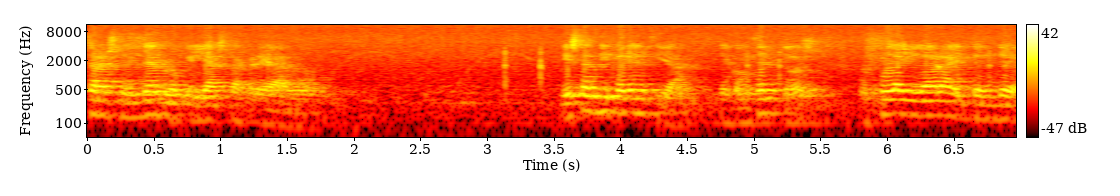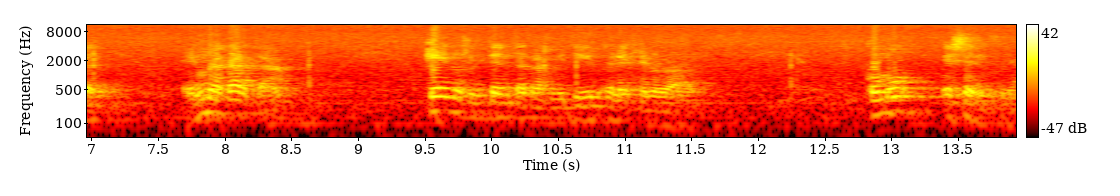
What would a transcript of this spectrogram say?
trascender lo que ya está creado. Y esta diferencia de conceptos nos puede ayudar a entender en una carta qué nos intenta transmitir el eje nodal como esencia.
